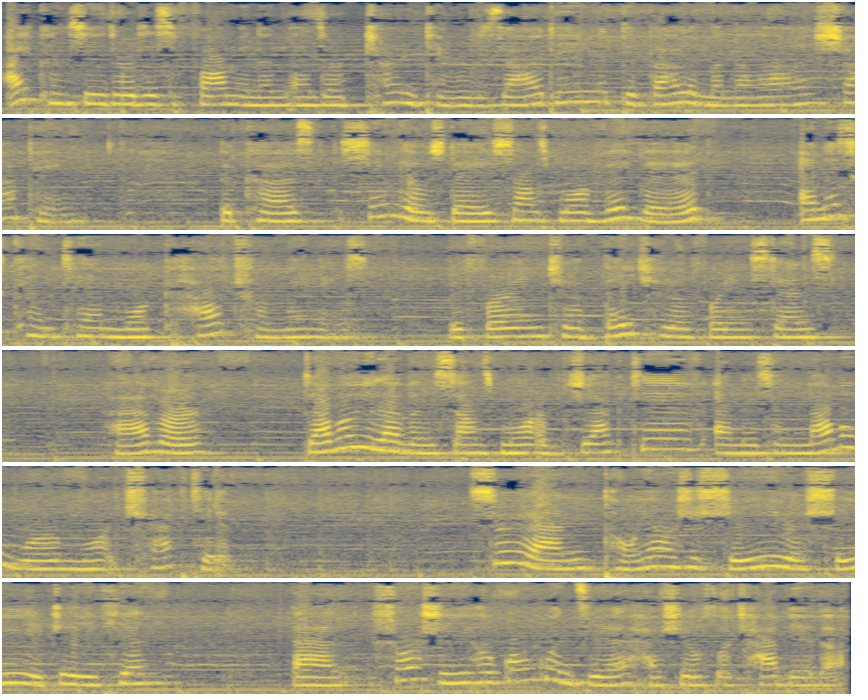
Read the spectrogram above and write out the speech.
I consider this phenomenon as an alternative resulting in the development of online shopping, because Singles Day sounds more vivid and it contain more cultural meanings, referring to a bachelor, for instance. However, Double Eleven sounds more objective and it's another word more attractive. 虽然同样是十一月十一日这一天，但双十一和光棍节还是有所差别的。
